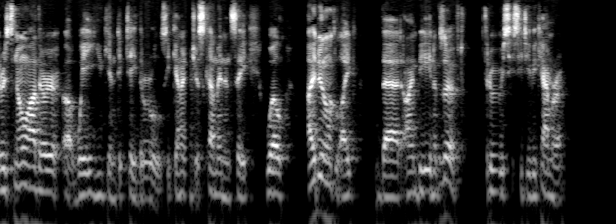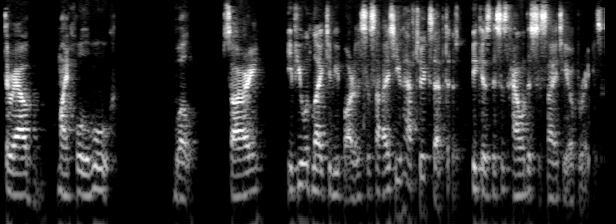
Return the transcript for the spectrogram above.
There is no other uh, way you can dictate the rules. You cannot just come in and say, well, I do not like that I'm being observed through CCTV camera throughout my whole walk. Well, sorry. If you would like to be part of the society, you have to accept it because this is how the society operates.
